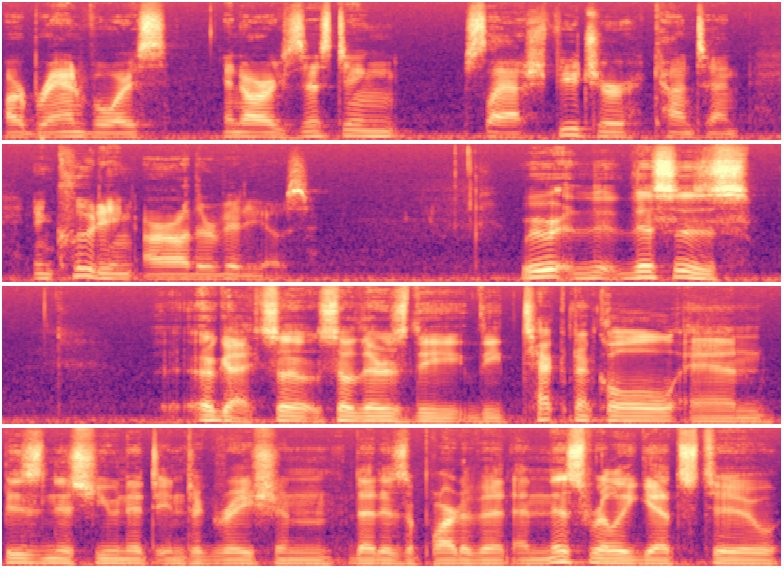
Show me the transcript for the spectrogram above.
our brand voice, and our existing slash future content, including our other videos. We were. Th- this is okay. So so there's the the technical and business unit integration that is a part of it, and this really gets to.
